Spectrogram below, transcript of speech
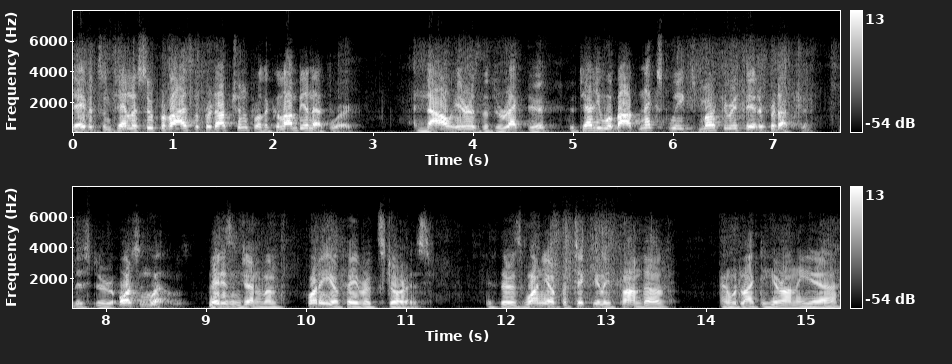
Davidson Taylor supervised the production for the Columbia Network. And now here is the director to tell you about next week's Mercury Theater production, Mr. Orson Welles. Ladies and gentlemen, what are your favorite stories? If there is one you're particularly fond of and would like to hear on the air,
